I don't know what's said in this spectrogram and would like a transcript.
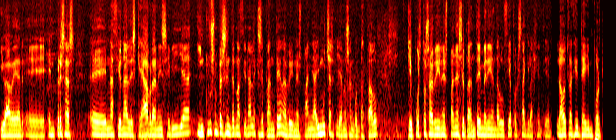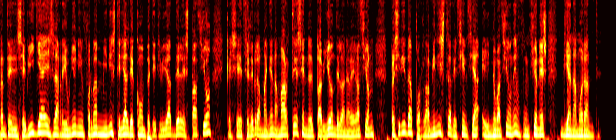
y va a haber eh, empresas eh, nacionales que abran en Sevilla, incluso empresas internacionales que se plantean abrir en España. Hay muchas que ya nos han contactado que puestos a abrir en España se planteen venir a Andalucía porque está aquí la gente. La otra cita importante en Sevilla es la reunión informal ministerial de competitividad del espacio que se celebra mañana martes en el pabellón de la navegación, presidida por la ministra de Ciencia e Innovación en funciones, Diana Morante.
